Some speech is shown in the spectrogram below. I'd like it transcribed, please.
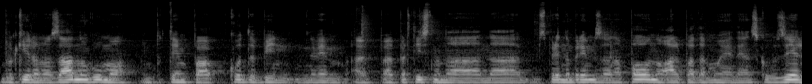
blokirano zadnjo gumo in potem pa kot da bi vem, ali, ali pritisnil na, na sprednjo bremzo na polno ali pa da mu je dejansko vzel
